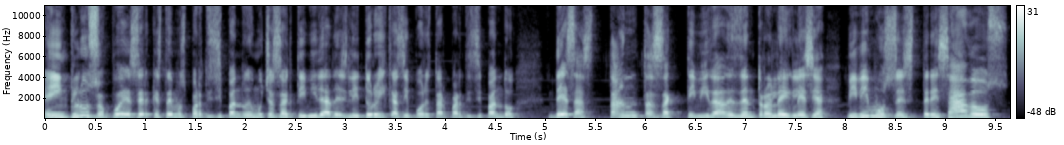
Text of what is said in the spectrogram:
e incluso puede ser que estemos participando de muchas actividades litúrgicas y por estar participando de esas tantas actividades dentro de la iglesia vivimos estresados,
